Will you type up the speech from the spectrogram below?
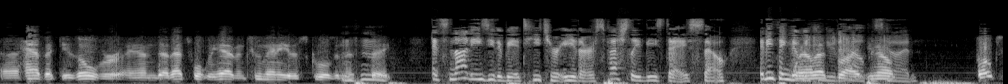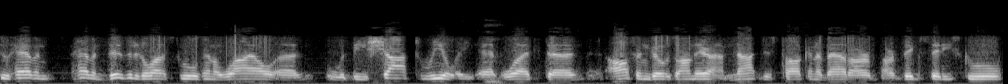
uh, havoc is over, and uh, that's what we have in too many of the schools in this state. It's not easy to be a teacher either, especially these days. So anything that Well, we can do to right. help You is know, good. Folks who haven't haven't visited a lot of schools in a while uh, would be shocked, really, at what uh, often goes on there. I'm not just talking about our our big city school.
